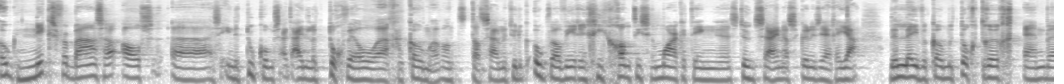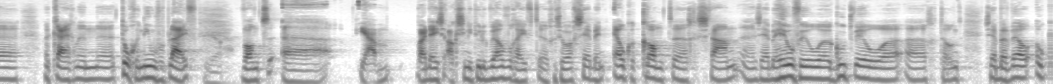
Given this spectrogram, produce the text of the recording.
ook niks verbazen als eh, ze in de toekomst uiteindelijk toch wel eh, gaan komen. Want dat zou natuurlijk ook wel weer een gigantische marketing stunt zijn als ze kunnen zeggen, ja, de leven komen toch terug en we, we krijgen een, toch een nieuw verblijf. Want eh, ja, waar deze actie natuurlijk wel voor heeft eh, gezorgd. Ze hebben in elke krant eh, gestaan. Eh, ze hebben heel veel goodwill getoond. Ze hebben wel ook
